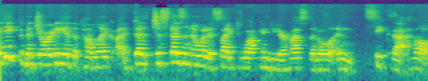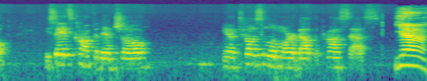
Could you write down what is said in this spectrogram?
I think the majority of the public uh, does, just doesn't know what it's like to walk into your hospital and seek that help. You say it's confidential. You know, tell us a little more about the process. Yeah.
